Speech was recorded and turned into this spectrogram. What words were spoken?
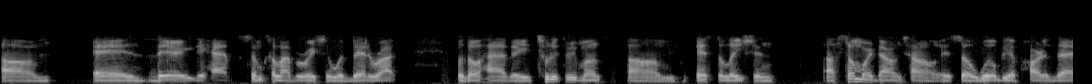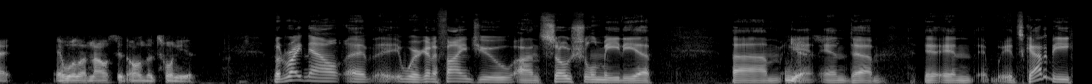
um, and they they have some collaboration with Bedrock, but they'll have a two to three month um, installation uh, somewhere downtown, and so we'll be a part of that, and we'll announce it on the 20th. But right now, uh, we're going to find you on social media um, yes. And and, um, and it's got to be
